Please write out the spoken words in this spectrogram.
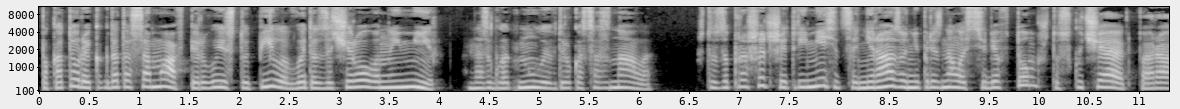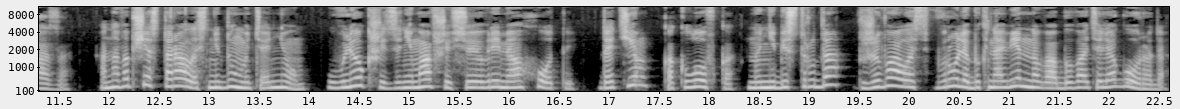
по которой когда-то сама впервые ступила в этот зачарованный мир. Она сглотнула и вдруг осознала, что за прошедшие три месяца ни разу не призналась себе в том, что скучает по Раза. Она вообще старалась не думать о нем, увлекшись занимавшей все ее время охотой, да тем, как ловко, но не без труда, вживалась в роль обыкновенного обывателя города.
